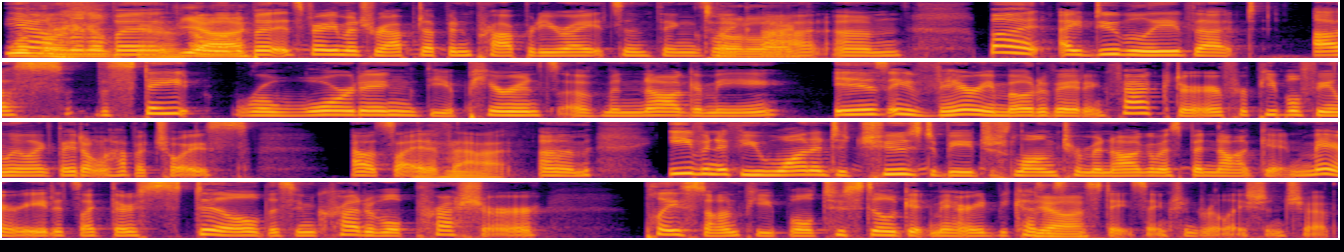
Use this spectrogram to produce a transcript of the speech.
yeah, a little bit. Yeah. A little bit. It's very much wrapped up in property rights and things Totally. like that. Um, but I do believe that us, the state, rewarding the appearance of monogamy is a very motivating factor for people feeling like they don't have a choice outside of that. Um, even if you wanted to choose to be just long term monogamous but not get married, it's like there's still this incredible pressure placed on people to still get married because Yeah. it's the state sanctioned relationship.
